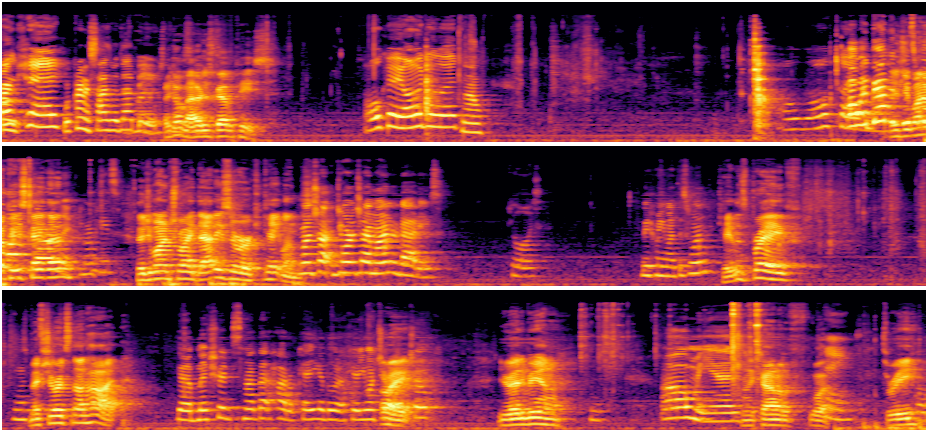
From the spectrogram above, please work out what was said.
Okay. What kind of size would that be? It don't matter. Just grab a piece. Okay, I'll do it. No. Oh, okay. Oh, I grabbed a Did piece. you want a piece, the Kate, then? You want a piece? Did you want to try Daddy's or You want to Caitlin's? try? Do you want to try mine or Daddy's? Yours. Which one you want? This one? Caitlin's brave. Make sure it's not hot. You gotta make sure it's not that hot, okay? You gotta do it up here. You want your All right. artichoke? You ready, Brianna? Oh man. On the count of what? Okay. Three, Um,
